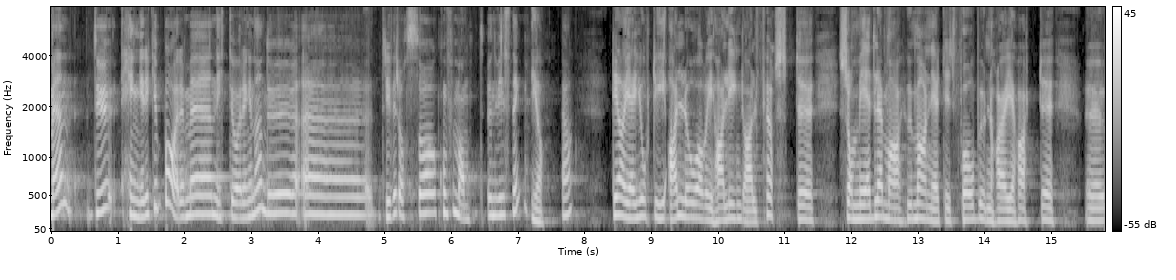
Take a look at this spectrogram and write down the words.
Men du henger ikke bare med 90-åringene. Du eh, driver også konfirmantundervisning. Ja. Ja. Det har jeg gjort i alle år i Hallingdal. Først eh, som medlem av Human-Etisk Forbund har jeg hatt eh, eh,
